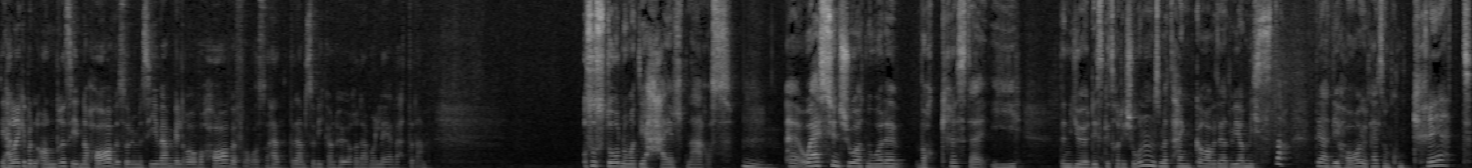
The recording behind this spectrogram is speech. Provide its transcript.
De er heller ikke på den andre siden av havet, så du må si hvem vil dra over havet for oss og hente dem, så vi kan høre dem og leve etter dem? Og så står det noe om at de er helt nær oss. Eh, og jeg syns jo at noe av det vakreste i den jødiske tradisjonen, som jeg tenker av og til at vi har mista, det er at de har jo et helt sånn konkret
